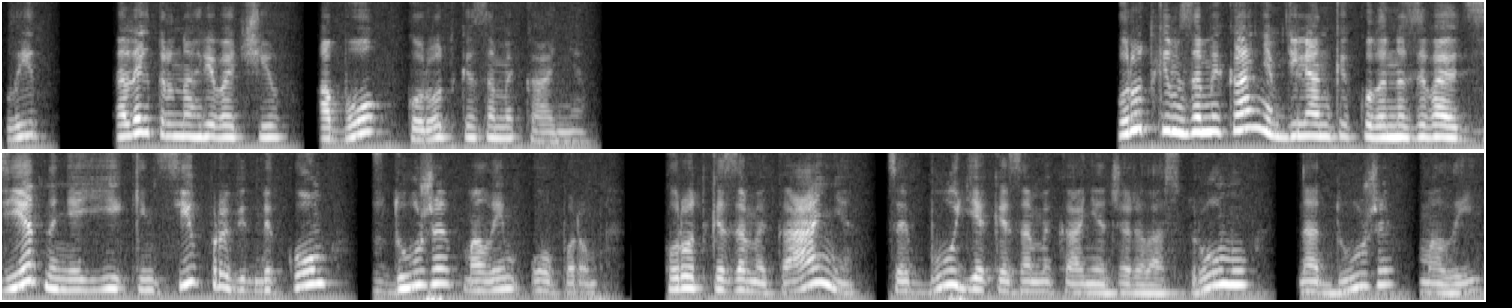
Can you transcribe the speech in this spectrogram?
плит, електронагрівачів, або коротке замикання. Коротким замиканням ділянки кола називають з'єднання її кінців провідником з дуже малим опором. Коротке замикання це будь-яке замикання джерела струму на дуже малий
